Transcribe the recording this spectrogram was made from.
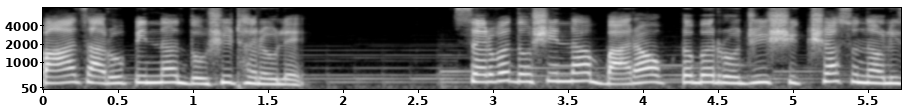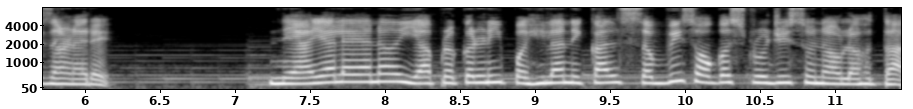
पाच आरोपींना दोषी ठरवले. सर्व दोषींना बारा ऑक्टोबर रोजी शिक्षा सुनावली जाणार आहे. न्यायालयानं या प्रकरणी पहिला निकाल सव्वीस ऑगस्ट रोजी सुनावला होता.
